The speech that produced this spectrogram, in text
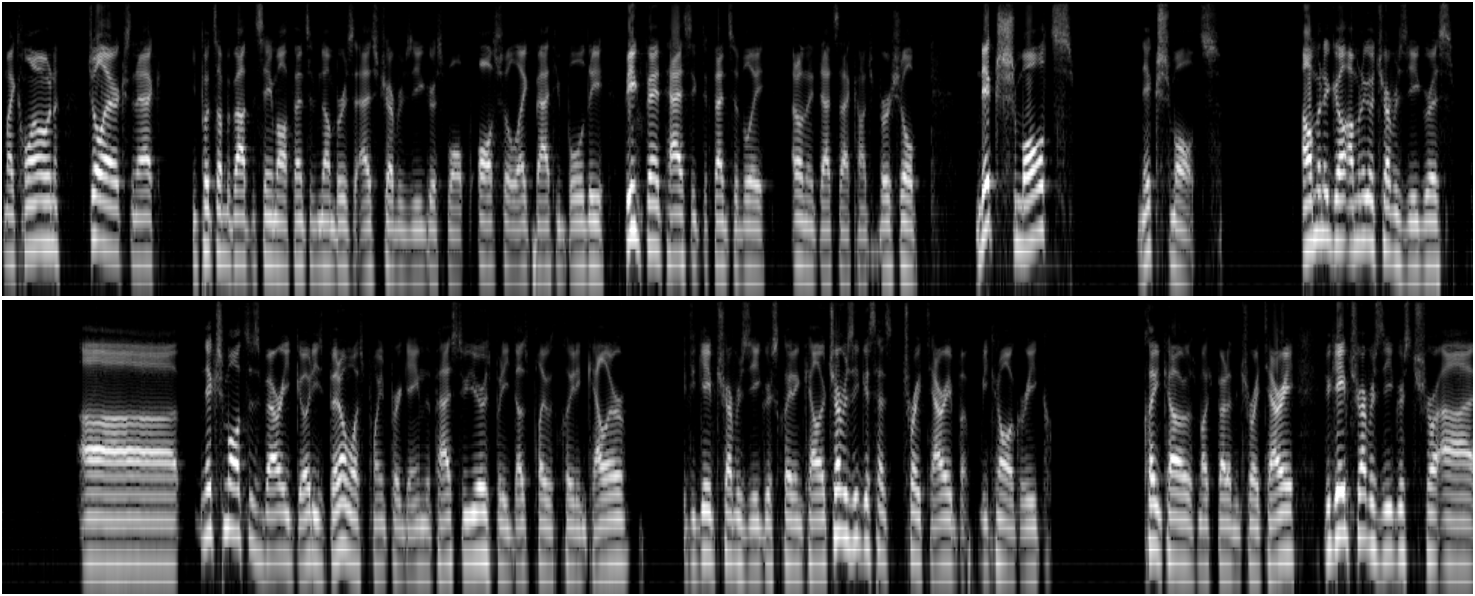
my clone. Joel Eriksson he puts up about the same offensive numbers as Trevor Zegras, while also like Matthew Boldy, being fantastic defensively. I don't think that's that controversial. Nick Schmaltz, Nick Schmaltz. I'm gonna go. I'm gonna go Trevor Zegras. Uh, Nick Schmaltz is very good. He's been almost point per game the past two years, but he does play with Clayton Keller. If you gave Trevor Zegras Clayton Keller, Trevor Zegras has Troy Terry, but we can all agree Clayton Keller is much better than Troy Terry. If you gave Trevor Zegras uh,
